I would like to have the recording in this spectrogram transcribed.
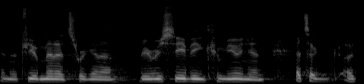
In a few minutes, we're going to be receiving communion. It's a, a,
